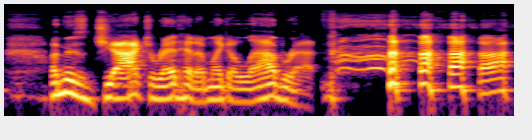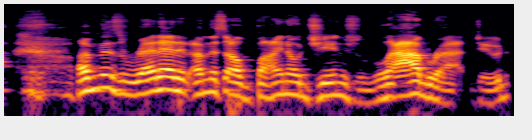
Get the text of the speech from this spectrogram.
I'm this jacked redhead. I'm like a lab rat. I'm this redheaded, I'm this albino ginge lab rat, dude.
